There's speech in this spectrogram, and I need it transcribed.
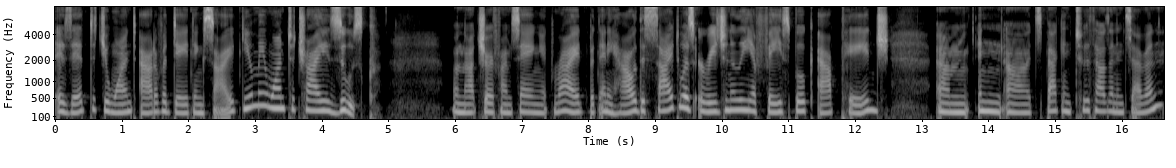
is it that you want out of a dating site, you may want to try Zoosk. I'm not sure if I'm saying it right, but anyhow, the site was originally a Facebook app page Um, in uh, it's back in 2007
